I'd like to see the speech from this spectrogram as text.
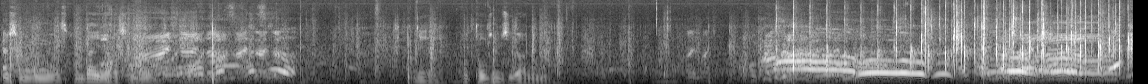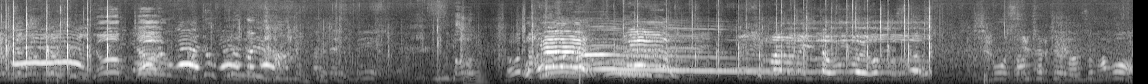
되신 분은 상당히 잘하시네요. 예, 보통 점수가 아닙니다. 그래서 15, 3챕터 연습하고.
